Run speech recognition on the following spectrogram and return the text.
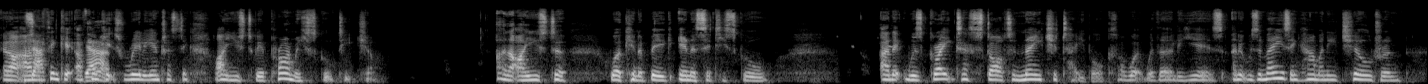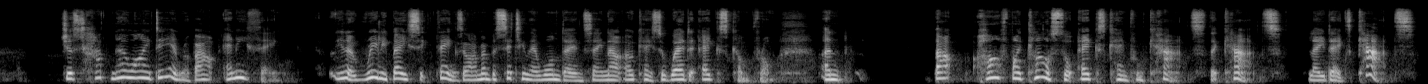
And I, and I think it, I yeah. think it's really interesting. I used to be a primary school teacher, and I used to work in a big inner city school and it was great to start a nature table because I worked with early years, and it was amazing how many children just had no idea about anything. You know, really basic things. And I remember sitting there one day and saying, now, okay, so where do eggs come from? And about half my class thought eggs came from cats, that cats laid eggs. Cats.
